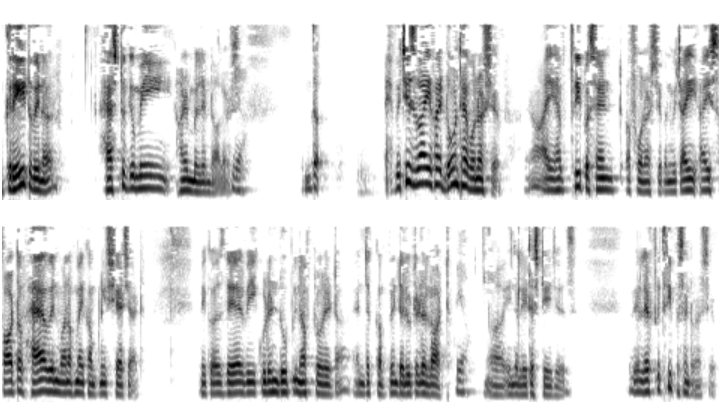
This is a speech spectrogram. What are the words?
great winner, has to give me $100 million. Yeah. The, which is why if I don't have ownership, you know, I have 3% of ownership and which I, I sort of have in one of my companies ShareChat. Because there we couldn't do enough pro rata and the company diluted a lot Yeah. uh, in the later stages. We are left with 3% ownership.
